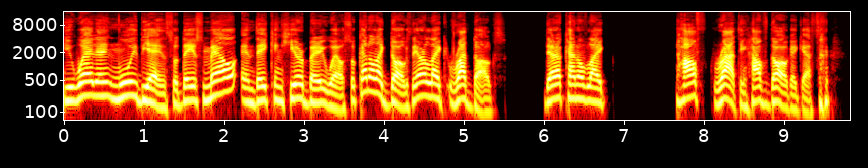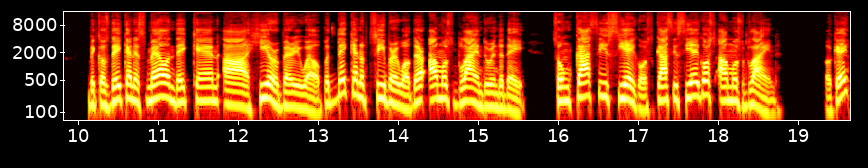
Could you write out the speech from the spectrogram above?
y muy bien. So they smell and they can hear very well. So kind of like dogs. They are like rat dogs. They are kind of like half rat and half dog, I guess. because they can smell and they can uh, hear very well, but they cannot see very well. They're almost blind during the day. Son casi ciegos, casi ciegos, almost blind. ¿Ok?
